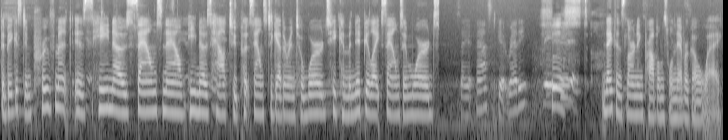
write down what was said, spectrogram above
The biggest improvement is he knows sounds now. He knows how to put sounds together into words. He can manipulate sounds in words. Say it fast, get ready. Fist. Nathan's learning problems will never go away.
